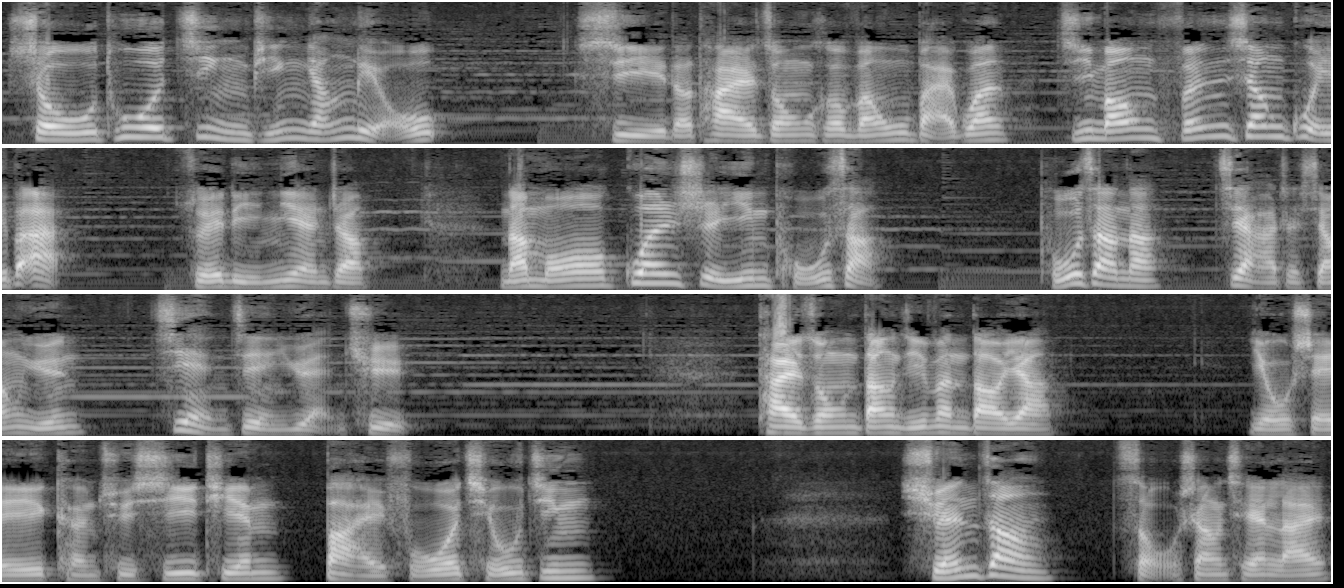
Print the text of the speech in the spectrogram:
手托净瓶杨柳，喜得太宗和文武百官急忙焚香跪拜，嘴里念着“南无观世音菩萨”。菩萨呢，驾着祥云渐渐远去。太宗当即问道：“呀，有谁肯去西天拜佛求经？”玄奘。走上前来，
